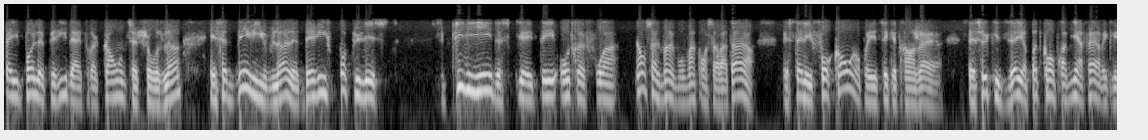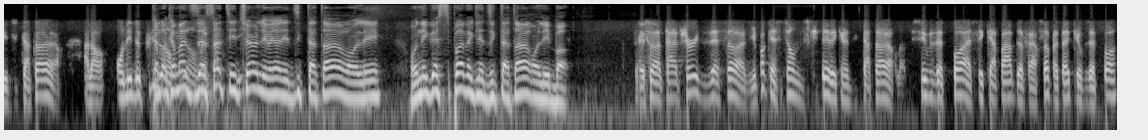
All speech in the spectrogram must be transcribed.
payent pas le prix d'être contre cette chose-là. Et cette dérive-là, la dérive populiste, du pilier de ce qui a été autrefois non seulement un mouvement conservateur, mais c'était les faucons en politique étrangère. Ceux qui disaient il n'y a pas de compromis à faire avec les dictateurs. Alors, on est de plus comment, en plus Comment disait ça, teacher, les, les dictateurs, on les on négocie pas avec les dictateurs, on les bat. C'est ça. Thatcher disait ça. Il n'est pas question de discuter avec un dictateur. Là. si vous n'êtes pas assez capable de faire ça, peut-être que vous n'êtes pas.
